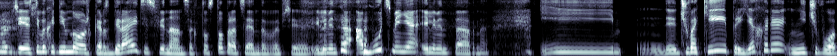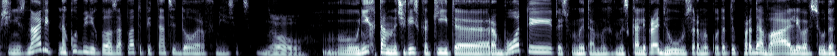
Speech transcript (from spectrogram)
Вообще, если вы хоть немножко разбираетесь в финансах, то сто процентов вообще. Элемента... А будь меня элементарно. И э, чуваки приехали, ничего вообще не знали. На Кубе у них была зарплата 15 долларов в месяц. Оу. У них там начались какие-то работы, то есть мы там их мы искали продюсера, мы куда-то их продавали вовсюду.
